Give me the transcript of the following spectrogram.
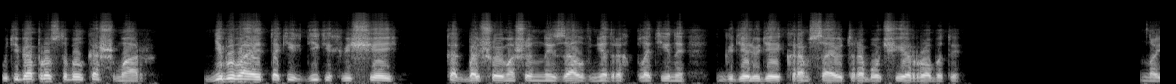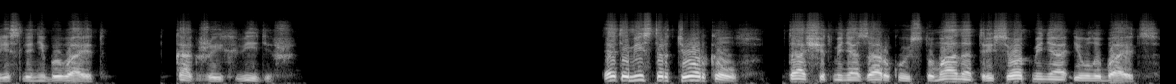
«у тебя просто был кошмар», «не бывает таких диких вещей», как большой машинный зал в недрах плотины, где людей кромсают рабочие роботы. Но если не бывает, как же их видишь? Это мистер Теркл тащит меня за руку из тумана, трясет меня и улыбается.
